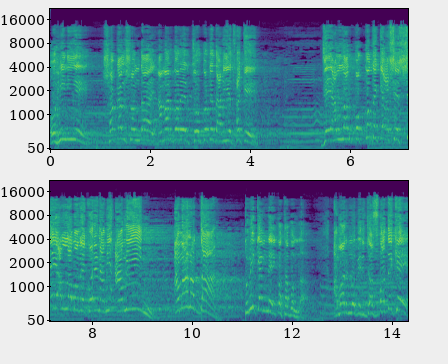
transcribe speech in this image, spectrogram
ওহী নিয়ে সকাল সন্ধ্যায় আমার ঘরের চৌকটে দাঁড়িয়ে থাকে। যে আল্লাহর পক্ষ থেকে আসে, সেই আল্লাহ মনে করেন আমি আমিন আমানতদার তুমি কেমনে এই কথা বললা? আমার নবীর জজবা দেখে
